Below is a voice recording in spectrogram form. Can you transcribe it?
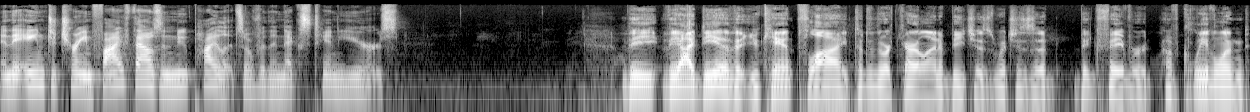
and they aim to train 5,000 new pilots over the next 10 years. The the idea that you can't fly to the North Carolina beaches, which is a big favorite of Cleveland,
